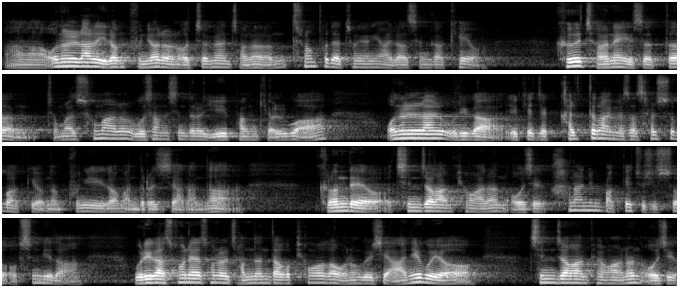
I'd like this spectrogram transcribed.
아, 오늘날 이런 분열은 어쩌면 저는 트럼프 대통령이 아니라 생각해요. 그 전에 있었던 정말 수많은 우상신들을 유입한 결과 오늘날 우리가 이렇게 이제 갈등하면서 살 수밖에 없는 분위기가 만들어지지 않았나. 그런데요, 진정한 평화는 오직 하나님밖에 주실 수 없습니다. 우리가 손에 손을 잡는다고 평화가 오는 것이 아니고요. 진정한 평화는 오직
